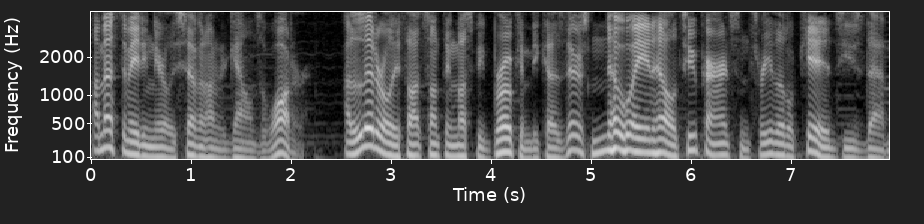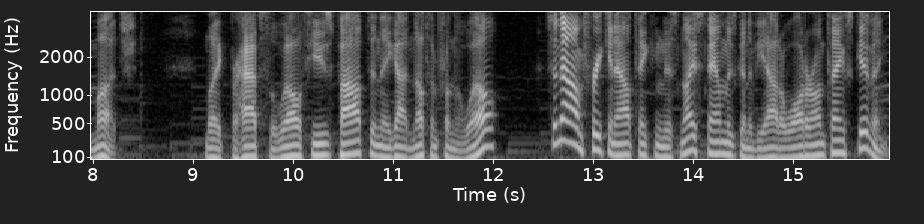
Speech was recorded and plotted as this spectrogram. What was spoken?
I'm estimating nearly 700 gallons of water. I literally thought something must be broken because there's no way in hell two parents and three little kids use that much. Like perhaps the well fuse popped and they got nothing from the well? So now I'm freaking out thinking this nice family's going to be out of water on Thanksgiving.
